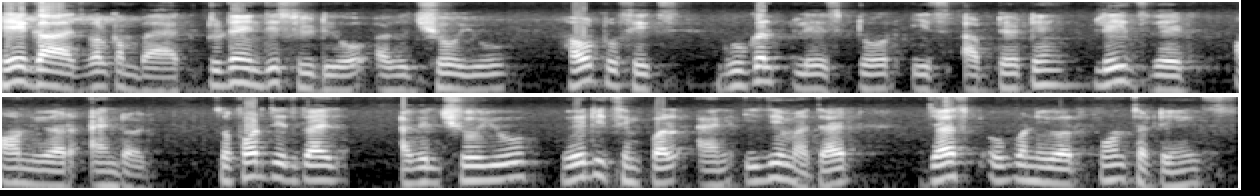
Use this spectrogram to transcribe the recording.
Hey guys welcome back. Today in this video I will show you how to fix Google Play Store is updating. Please wait on your Android. So for this guys I will show you very simple and easy method. Just open your phone settings.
